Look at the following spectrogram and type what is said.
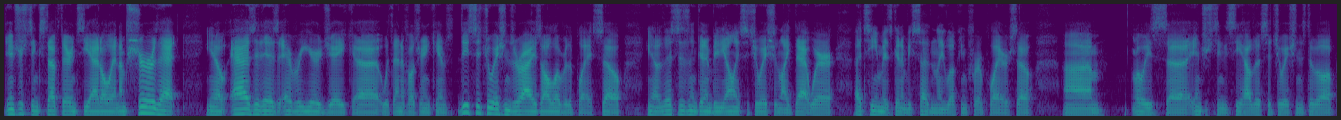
interesting stuff there in Seattle, and I'm sure that you know, as it is every year, Jake, uh, with NFL training camps, these situations arise all over the place. So you know, this isn't going to be the only situation like that where a team is going to be suddenly looking for a player. So. Um, always uh, interesting to see how those situations develop.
